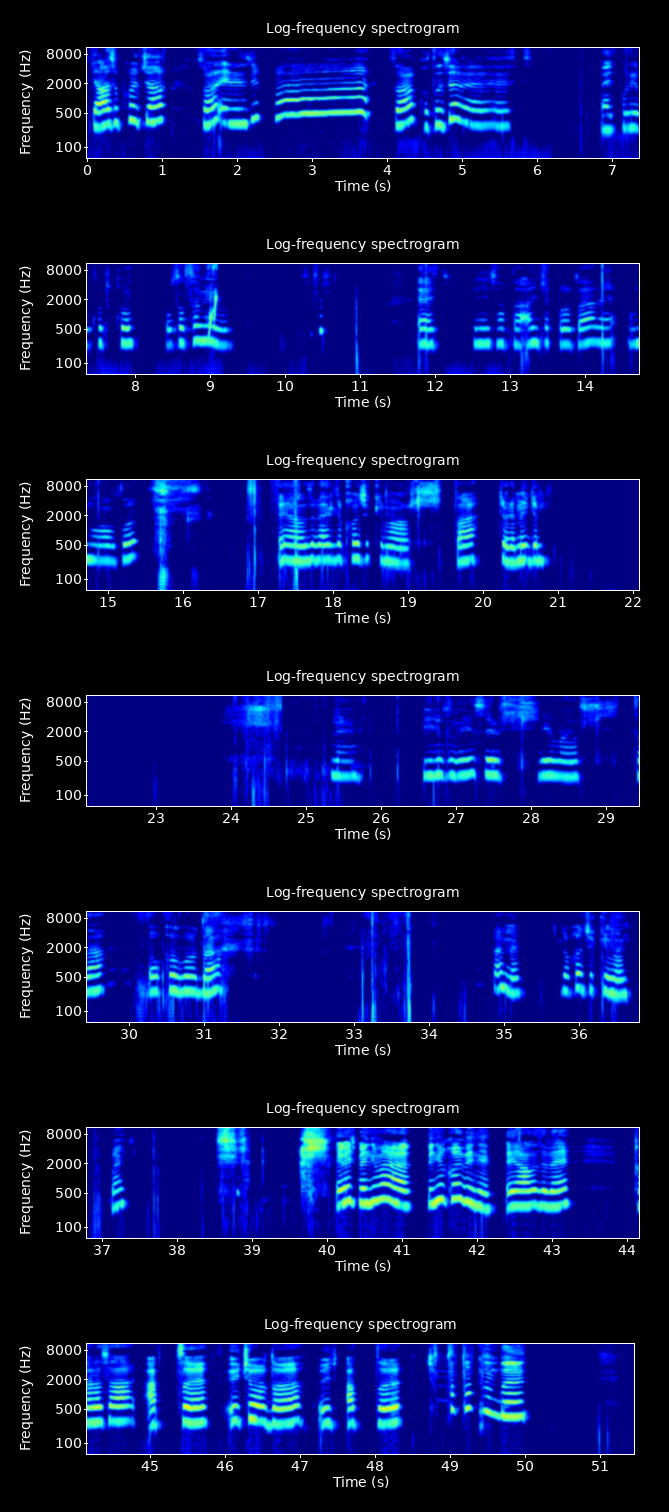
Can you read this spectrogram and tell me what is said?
Bir de azap olacak. Sonra elecek var. Sonra kutacak. Evet buraya kutkum. Uzatamıyorum. Evet. Bir hesapta ancak burada ve onun oldu. Herhalde belli koca da göremedim. Ve yüzünü sürüşlüğüm hasta. Okul burada. Ben mi? Koca ben. Ben. Evet benim ha. Beni koy beni. Eyvallah ve Galatasaray attı. 3 oldu. 3 attı. Tatlıyım ben.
